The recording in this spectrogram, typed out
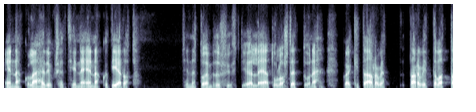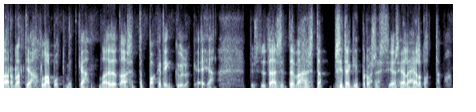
ennakkolähetykset sinne, ennakkotiedot sinne toimitusyhtiölle ja tulostettu ne kaikki tarvet, tarvittavat tarrat ja laput, mitkä laitetaan sitten paketin kylkeen ja pystytään sitten vähän sitä, sitäkin prosessia siellä helpottamaan.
